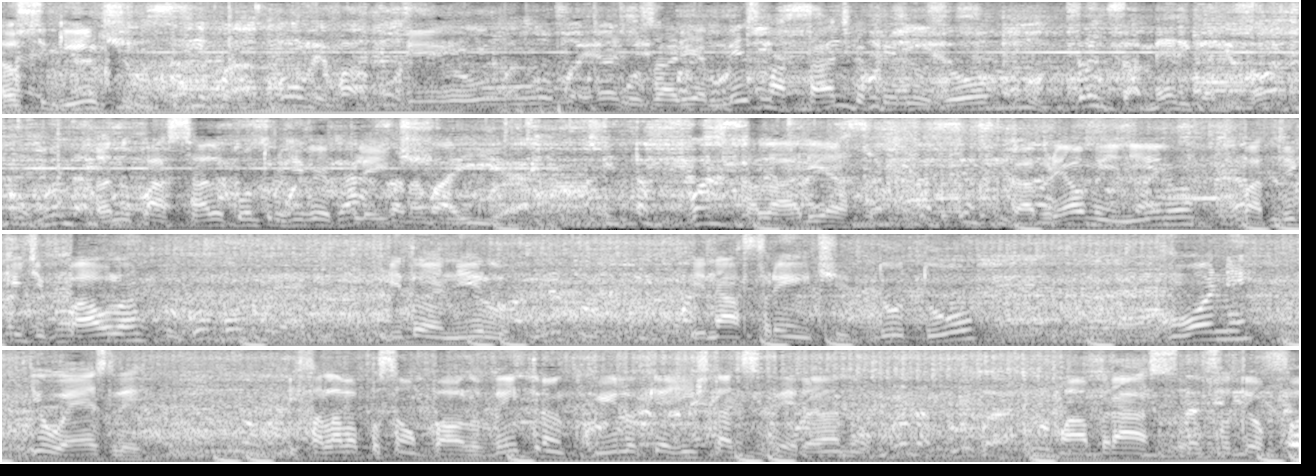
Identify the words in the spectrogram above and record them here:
É o seguinte, mesma tática que ele usou ano passado contra o River Plate. Falaria Gabriel Menino, Patrick de Paula e Danilo. E na frente, Dudu, Rony e Wesley. E falava pro São Paulo, vem tranquilo que a gente tá te esperando. Um abraço, sou teu fã.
